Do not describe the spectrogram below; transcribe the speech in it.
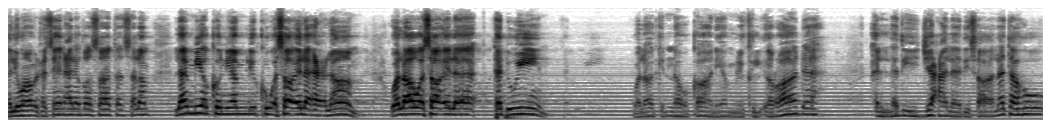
الإمام الحسين عليه الصلاة والسلام لم يكن يملك وسائل إعلام ولا وسائل تدوين ولكنه كان يملك الإرادة الذي جعل رسالته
